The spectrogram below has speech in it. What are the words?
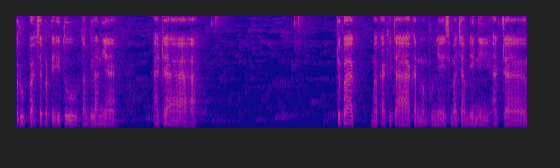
berubah seperti itu tampilannya. Ada debug maka kita akan mempunyai semacam ini. Ada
